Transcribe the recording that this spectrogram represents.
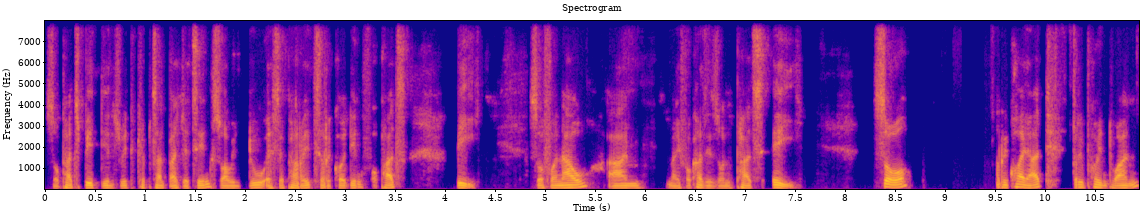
So part B deals with capital budgeting. So I will do a separate recording for part B. So for now, um, my focus is on part A. So required 3.1,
